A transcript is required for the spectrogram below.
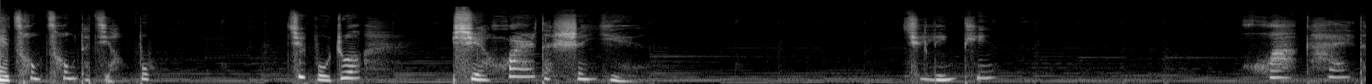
你匆匆的脚步，去捕捉雪花的身影，去聆听花开的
